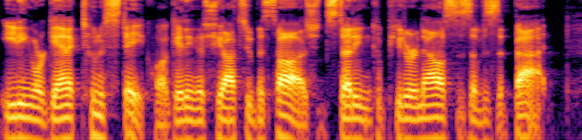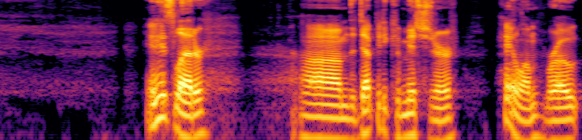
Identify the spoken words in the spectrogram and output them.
eating organic tuna steak while getting a shiatsu massage and studying computer analysis of his at bat. In his letter, um, the deputy commissioner, Halem, wrote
